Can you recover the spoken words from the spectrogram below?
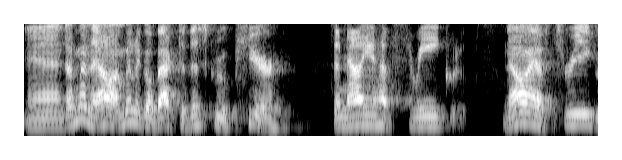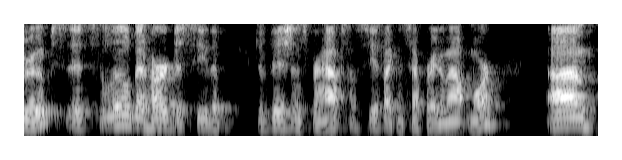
And I'm gonna now, I'm gonna go back to this group here. So now you have three groups. Now I have three groups. It's a little bit hard to see the divisions perhaps. I'll see if I can separate them out more. Um,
